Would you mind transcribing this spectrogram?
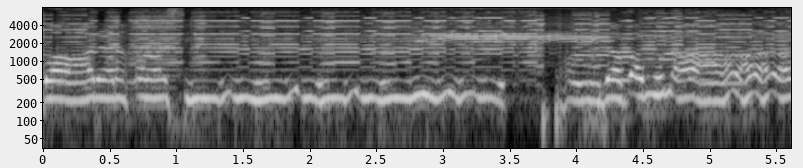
వారణాసి ఆ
